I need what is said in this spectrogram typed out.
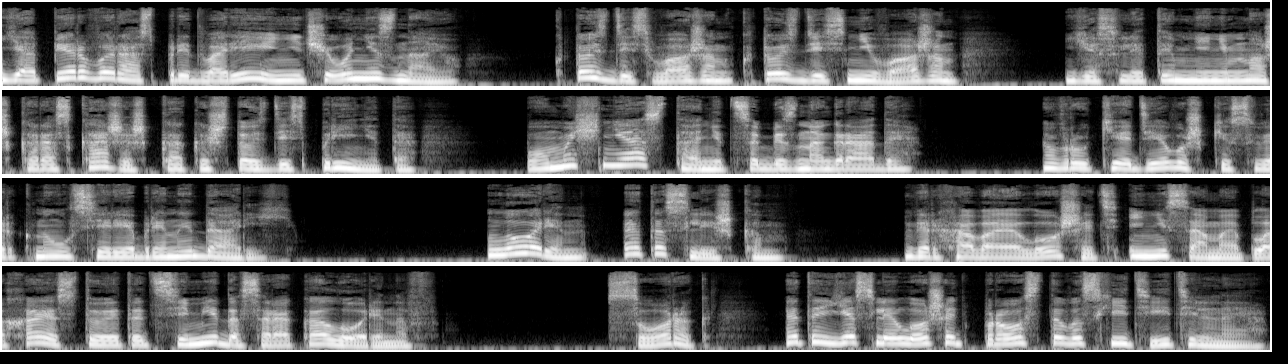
я первый раз при дворе и ничего не знаю. Кто здесь важен, кто здесь не важен. Если ты мне немножко расскажешь, как и что здесь принято, Помощь не останется без награды. В руке девушки сверкнул серебряный дарий. Лорин — это слишком. Верховая лошадь и не самая плохая стоит от 7 до 40 лоринов. 40 — это если лошадь просто восхитительная.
